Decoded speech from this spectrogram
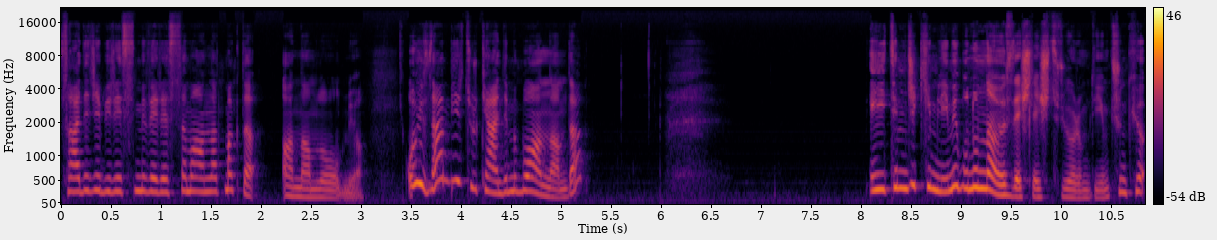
sadece bir resmi ve ressamı anlatmak da anlamlı olmuyor. O yüzden bir tür kendimi bu anlamda eğitimci kimliğimi bununla özdeşleştiriyorum diyeyim. Çünkü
